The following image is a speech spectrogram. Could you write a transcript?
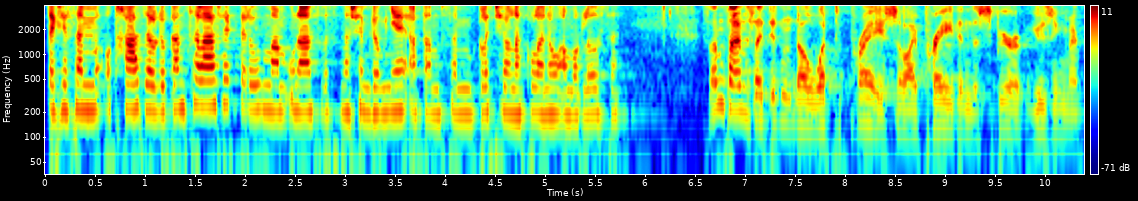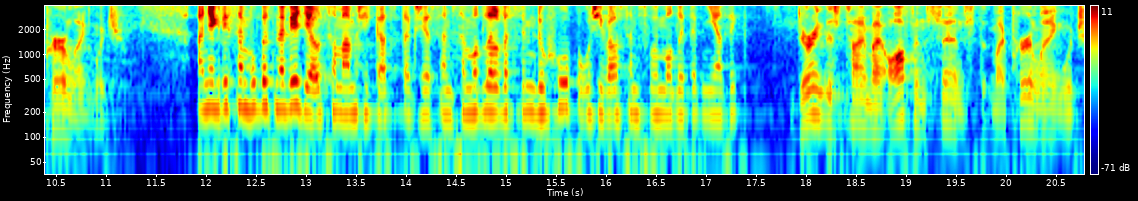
Takže jsem odcházel do kanceláře, kterou mám u nás v našem domě a tam jsem klečel na kolenou a modlil se. Sometimes I didn't know what to pray, so I prayed in the Spirit using my prayer language. A někdy jsem vůbec nevěděl, co mám říkat, takže jsem se modlil ve svém duchu, používal jsem svůj modlitební jazyk. During this time, I often sensed that my prayer language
